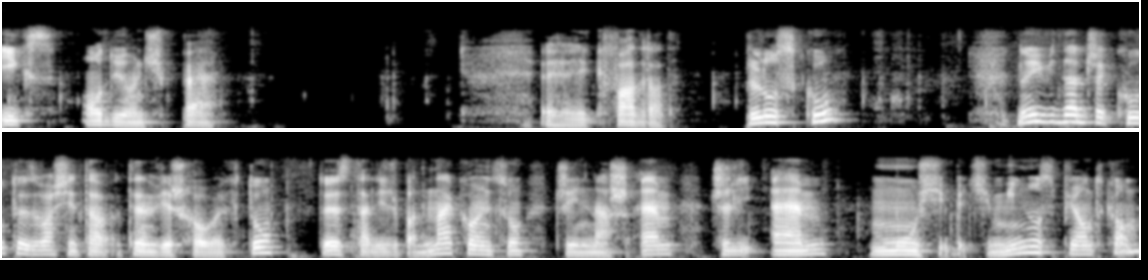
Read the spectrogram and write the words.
x odjąć P e, kwadrat plus Q. No i widać, że Q to jest właśnie ta, ten wierzchołek tu. To jest ta liczba na końcu, czyli nasz M, czyli M musi być minus piątką.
